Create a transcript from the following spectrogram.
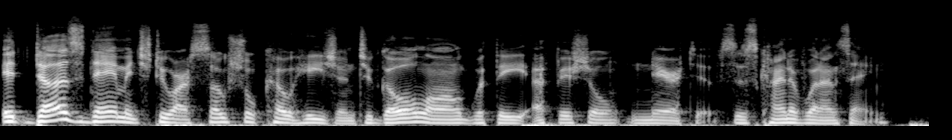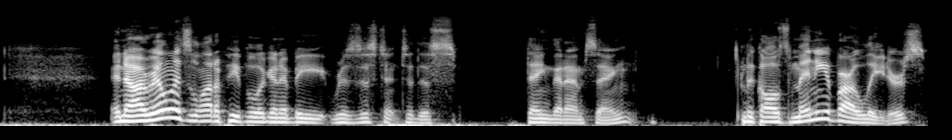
it does damage to our social cohesion to go along with the official narratives. Is kind of what I'm saying. And I realize a lot of people are going to be resistant to this thing that I'm saying because many of our leaders,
